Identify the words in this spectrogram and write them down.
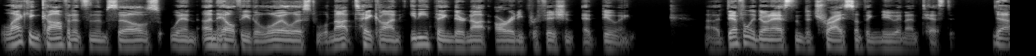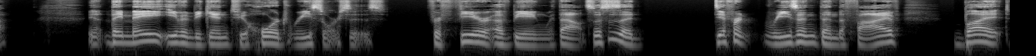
Lacking confidence in themselves when unhealthy, the loyalist will not take on anything they're not already proficient at doing. Uh, definitely don't ask them to try something new and untested. Yeah. yeah. They may even begin to hoard resources for fear of being without. So this is a different reason than the five, but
